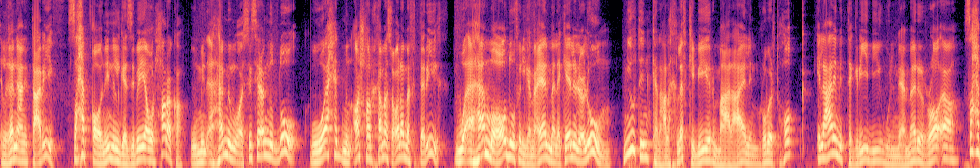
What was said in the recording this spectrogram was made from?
الغني عن التعريف صاحب قوانين الجاذبية والحركة ومن أهم مؤسسي علم الضوء وواحد من أشهر خمس علماء في التاريخ وأهم عضو في الجمعية الملكية للعلوم. نيوتن كان على خلاف كبير مع العالم روبرت هوك. العالم التجريبي والمعماري الرائع صاحب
